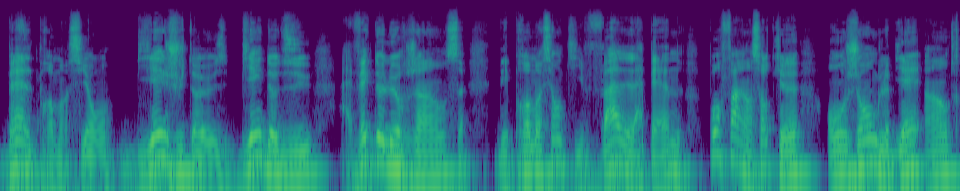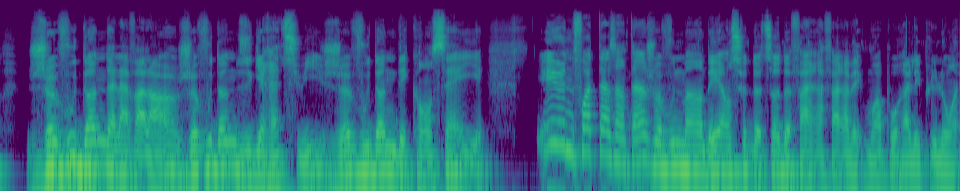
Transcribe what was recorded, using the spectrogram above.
belles promotions bien juteuses, bien dodues, avec de l'urgence, des promotions qui valent la peine pour faire en sorte qu'on jongle bien entre je vous donne de la valeur, je vous donne du gratuit, je vous donne des conseils. Et une fois de temps en temps, je vais vous demander ensuite de ça de faire affaire avec moi pour aller plus loin.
